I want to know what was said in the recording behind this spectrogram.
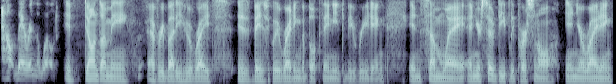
out there in the world. It dawns on me everybody who writes is basically writing the book they need to be reading in some way. And you're so deeply personal in your writing.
